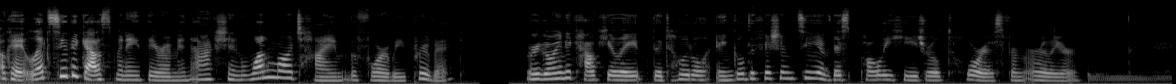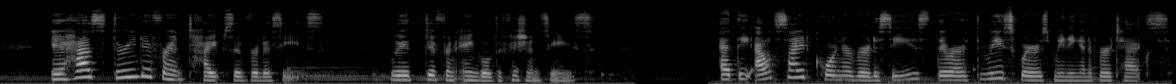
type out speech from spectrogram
Okay, let's see the Gauss-Bonnet theorem in action one more time before we prove it. We're going to calculate the total angle deficiency of this polyhedral torus from earlier. It has three different types of vertices with different angle deficiencies. At the outside corner vertices, there are three squares meeting at a vertex.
